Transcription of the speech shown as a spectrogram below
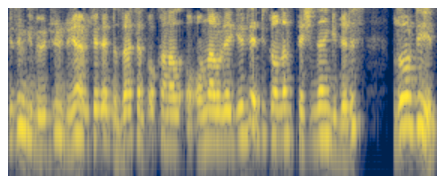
bizim gibi üçüncü dünya ülkelerinde zaten o kanal onlar oraya girdi ya biz de onların peşinden gideriz. Zor değil.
